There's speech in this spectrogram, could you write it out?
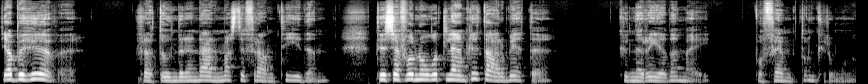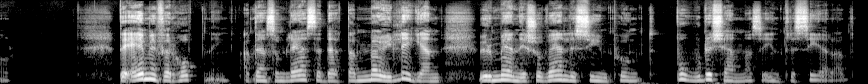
Jag behöver, för att under den närmaste framtiden, tills jag får något lämpligt arbete, kunna reda mig på 15 kronor. Det är min förhoppning att den som läser detta möjligen ur människovänlig synpunkt borde känna sig intresserad.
